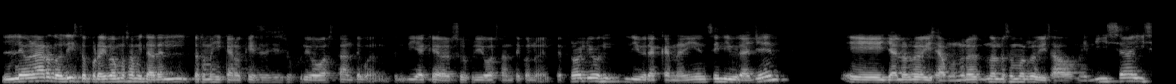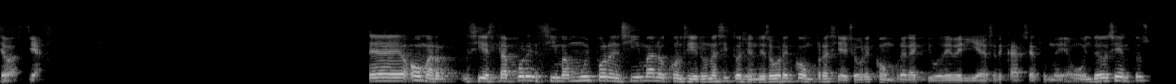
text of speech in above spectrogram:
Leonardo, listo, por ahí vamos a mirar el peso mexicano, que ese sí sufrió bastante. Bueno, tendría que haber sufrido bastante con el petróleo, libra canadiense y libra yen. Eh, ya los revisamos, no, los hemos revisado, Melissa y Sebastián. Eh, Omar, si está por encima, muy por encima, lo considero una situación de sobrecompra. Si hay sobrecompra, el activo debería acercarse a su media móvil de 200,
